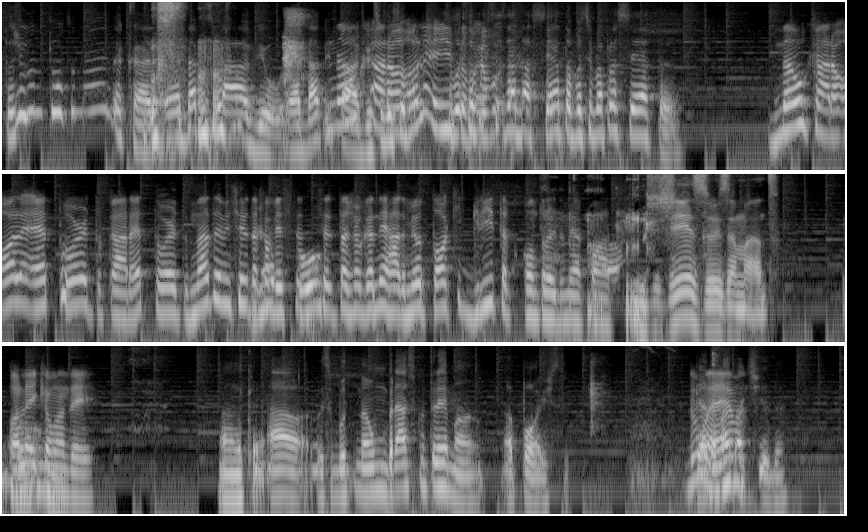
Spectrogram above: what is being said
Tá jogando torto nada, cara. É adaptável. É adaptável. Não, cara, se você, olha se isso. você eu vou- precisar da seta, você vai pra seta. Não, cara, olha, é torto, cara, é torto. Nada me tira da é cabeça torto. você tá jogando errado. Meu toque grita com o controle do 64. Jesus amado. Olha aí que eu mandei. Ah, cara. Ah, você botou não, um braço com três mãos. Aposto. Não Piada é, mais batida.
